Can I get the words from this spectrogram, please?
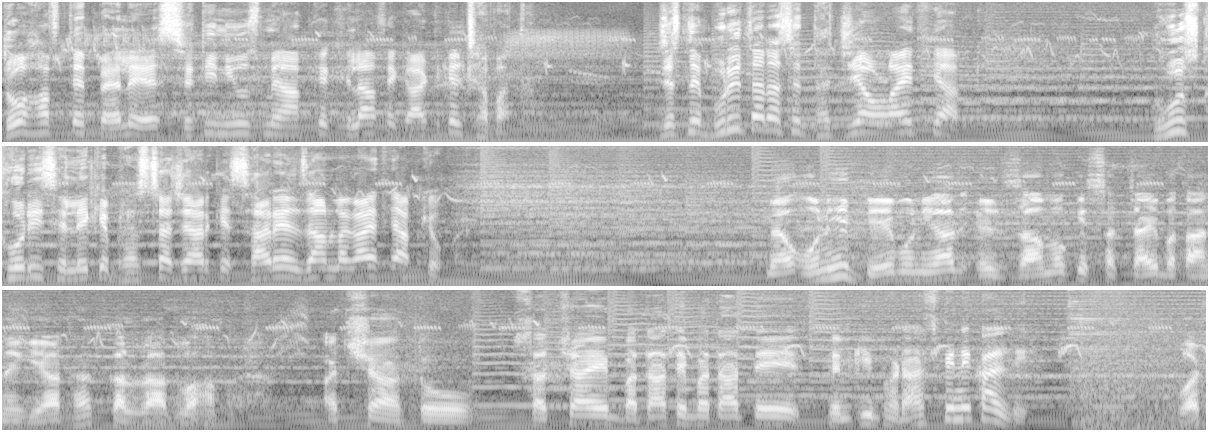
दो हफ़्ते पहले सिटी न्यूज़ में आपके खिलाफ एक आर्टिकल छपा था जिसने बुरी तरह से धज्जियाँ उड़ाई थी आपकी। घूसखोरी से लेकर भ्रष्टाचार के सारे इल्ज़ाम लगाए थे आपके ऊपर। मैं उन्हीं बेबुनियाद इल्जामों की सच्चाई बताने गया था कल रात वहाँ पर। अच्छा तो सच्चाई बताते बताते दिल की भड़ास भी निकाल दी? What?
